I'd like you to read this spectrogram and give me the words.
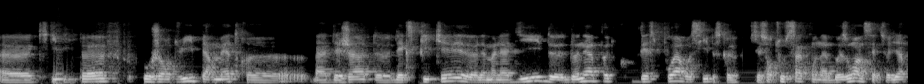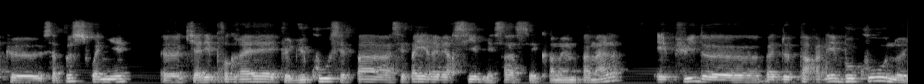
euh, qui peuvent aujourd'hui permettre bah, déjà d'expliquer la maladie, de donner un peu d'espoir aussi, parce que c'est surtout ça qu'on a besoin, c'est de se dire que ça peut se soigner, qu'il y a des progrès et que du coup c'est pas pas irréversible et ça c'est quand même pas mal. Et puis de, bah, de parler beaucoup, ne,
